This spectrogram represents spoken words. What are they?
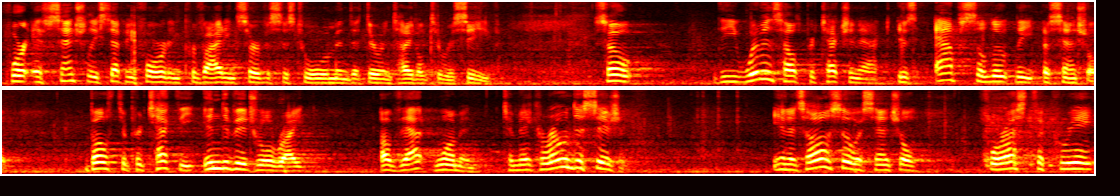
for essentially stepping forward and providing services to a woman that they're entitled to receive. So the Women's Health Protection Act is absolutely essential, both to protect the individual right of that woman to make her own decision, and it's also essential for us to create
